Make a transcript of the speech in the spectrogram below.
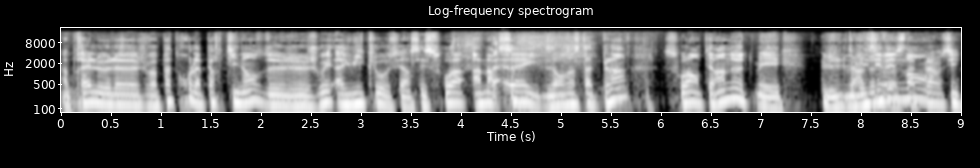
Après, le, le- je vois pas trop la pertinence de jouer à huis clos. C'est soit Bah, à Marseille dans un stade plein, soit en terrain neutre. Mais les événements, aussi.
